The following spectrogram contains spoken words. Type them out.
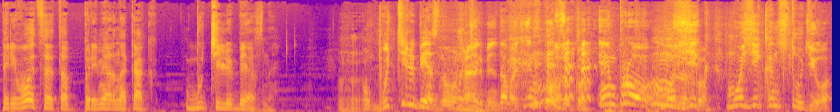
Переводится это примерно как «Будьте любезны». Ну, будьте любезны Будьте уже. любезны, давайте. Музыку. Импров. Музыку. Музик. Музик in студио.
